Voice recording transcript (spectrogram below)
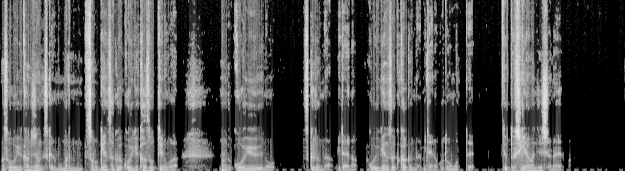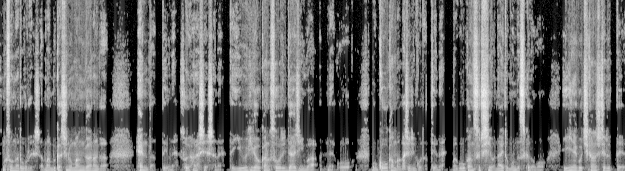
まあそういう感じなんですけども、まあでもその原作が小池和夫っていうのは、なんかこういうのを作るんだみたいな、こういう原作書くんだみたいなことを思って、ちょっと不思議な感じでしたね。まあそんなところでした。まあ昔の漫画はなんか変だっていうね、そういう話でしたね。で、夕日が丘の総理大臣はね、こう、もう強姦魔が主人公だっていうね、まあ強姦するシーンはないと思うんですけども、いきなりこう痴漢してるって、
